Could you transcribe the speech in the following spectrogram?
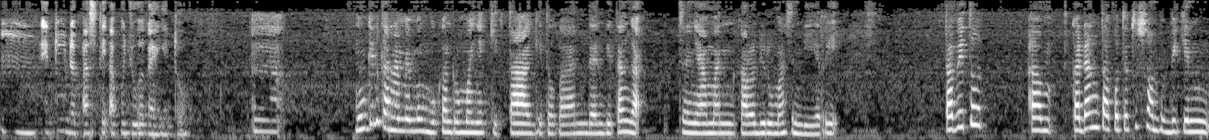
Mm, itu udah pasti aku juga kayak gitu. Eh, mungkin karena memang bukan rumahnya kita gitu kan dan kita nggak senyaman kalau di rumah sendiri. Tapi itu em, kadang takutnya tuh sampai bikin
